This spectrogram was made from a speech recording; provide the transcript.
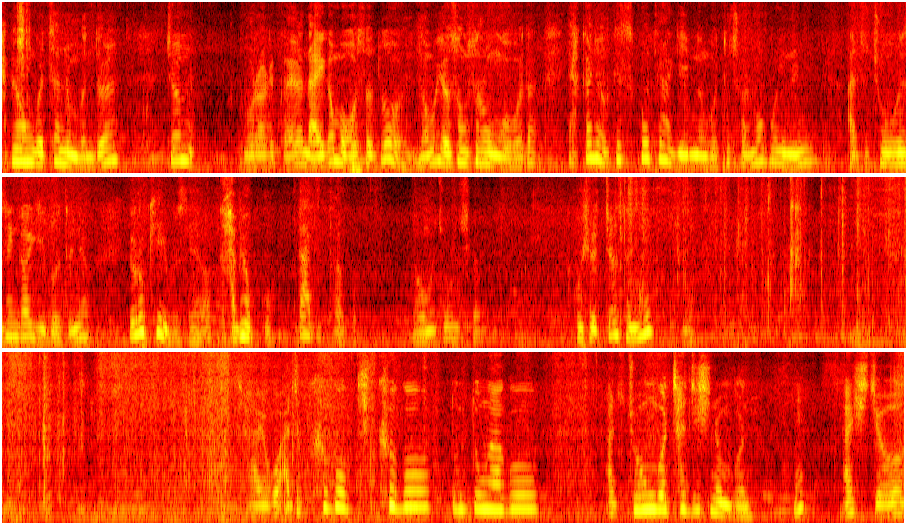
가벼운 거 찾는 분들 좀 뭐랄까요 나이가 먹어서도 너무 여성스러운 것보다 약간 이렇게 스포티하게 입는 것도 젊어 보이는 아주 좋은 생각이거든요. 이렇게 입으세요. 가볍고 따뜻하고 너무 좋으셔요. 보셨죠, 선생님? 네. 자, 요거 아주 크고 키 크고 뚱뚱하고 아주 좋은 거 찾으시는 분 예? 아시죠?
